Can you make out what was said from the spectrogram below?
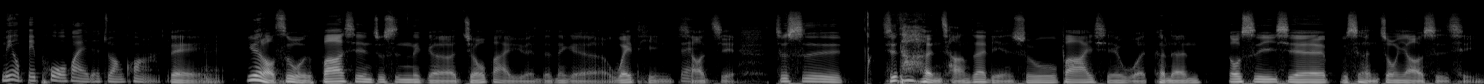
没有被破坏的状况啊。对哎，因为老师，我发现就是那个九百元的那个 waiting 小姐，就是其实她很常在脸书发一些文，可能都是一些不是很重要的事情。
